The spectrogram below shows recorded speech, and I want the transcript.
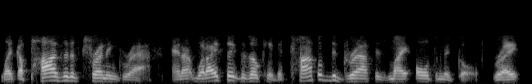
like a positive trending graph. And I, what I think is okay, the top of the graph is my ultimate goal, right?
